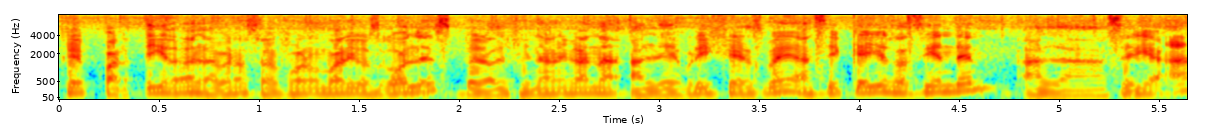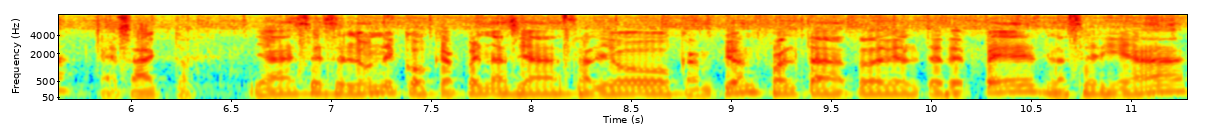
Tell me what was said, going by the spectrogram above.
Qué partido, eh, la verdad, o sea, fueron varios goles, pero al final gana Alebrijes B. Así que ellos ascienden a la Serie A. Exacto. Ya ese es el único que apenas ya salió campeón. Falta todavía el TDP, la Serie A,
